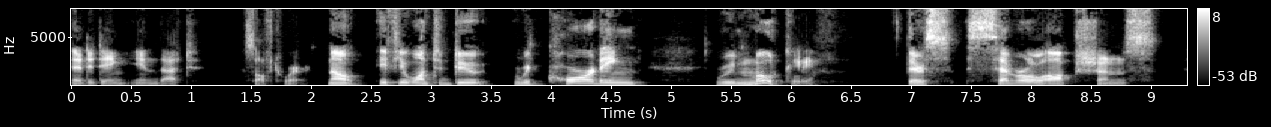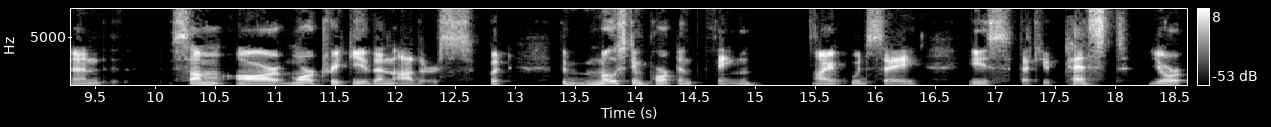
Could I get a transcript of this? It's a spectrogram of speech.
editing in that software. Now, if you want to do recording remotely, there's several options and some are more tricky than others. But the most important thing I would say is that you test your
